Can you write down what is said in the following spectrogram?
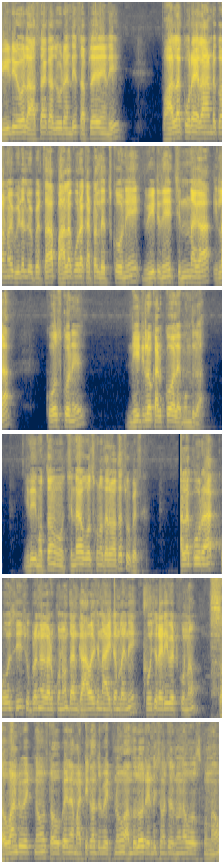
వీడియో లాస్ట్ దాకా చూడండి సబ్స్క్రైబ్ చేయండి. పాలకూర ఎలా వండుకోనో వీడియోలు చూపెడతా. పాలకూర కట్టలు తెచ్చుకొని వీటిని చిన్నగా ఇలా కోసుకొని నీటిలో కడుక్కోవాలి ముందుగా. ఇది మొత్తం చిన్నగా కోసుకున్న తర్వాత చూపెడతా. పాలకూర కోసి శుభ్రంగా కడుక్కున్నాం. దానికి కావాల్సిన ఐటెంలన్నీ కోసి రెడీ పెట్టుకున్నాం. స్టవ్ అంటు పెట్టినాం. స్టవ్ పైన మట్టి కంతులు పెట్టినాం. అందులో రెండు చెంచాల నూనె పోసుకున్నాం.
